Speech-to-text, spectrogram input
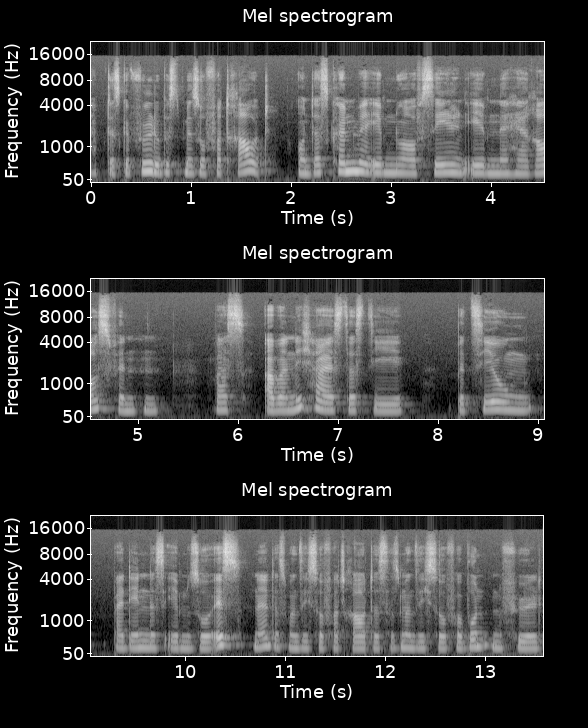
habe das Gefühl, du bist mir so vertraut. Und das können wir eben nur auf Seelenebene herausfinden. Was aber nicht heißt, dass die Beziehungen bei denen es eben so ist, ne, dass man sich so vertraut ist, dass man sich so verbunden fühlt,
